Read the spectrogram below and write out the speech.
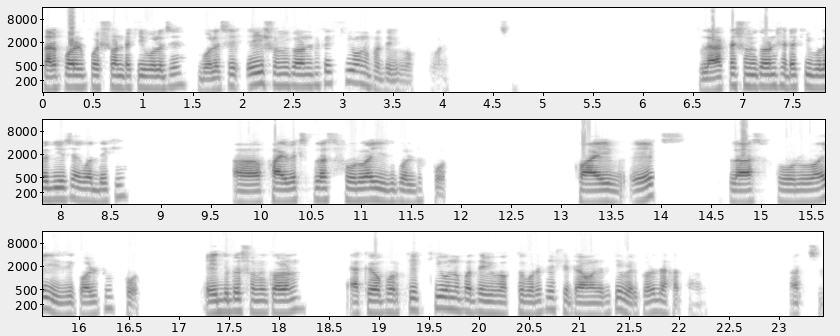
তারপরের প্রশ্নটা কি বলেছে? বলেছে এই সমীকরণটাকে কি অনুপাতে বিভক্ত করে? তাহলে একটা সমীকরণ সেটা কি বলে দিয়েছে? একবার দেখি। Five x plus four y is equal to four five x plus four y is equal to four এই দুটো সমীকরণ একে অপরকে কি অনুপাতে বিভক্ত করেছে সেটা আমাদেরকে বের করে দেখাতে হবে। আচ্ছা।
